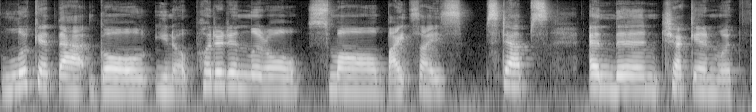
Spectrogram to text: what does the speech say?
look at that goal, you know, put it in little small bite sized steps and then check in with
